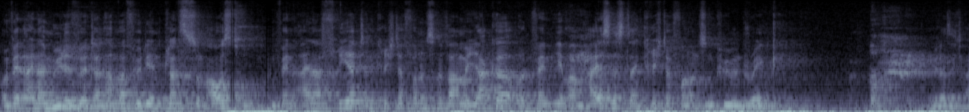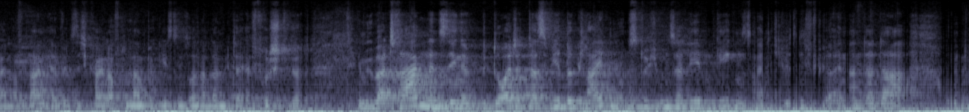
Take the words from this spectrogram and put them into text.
Und wenn einer müde wird, dann haben wir für den Platz zum Ausruhen. Und wenn einer friert, dann kriegt er von uns eine warme Jacke. Und wenn jemand heiß ist, dann kriegt er von uns einen kühlen Drink. Damit er sich einen auf, nein, er wird sich keinen auf die Lampe gießen, sondern damit er erfrischt wird. Im übertragenen Sinne bedeutet das, wir begleiten uns durch unser Leben gegenseitig. Wir sind füreinander da. Und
